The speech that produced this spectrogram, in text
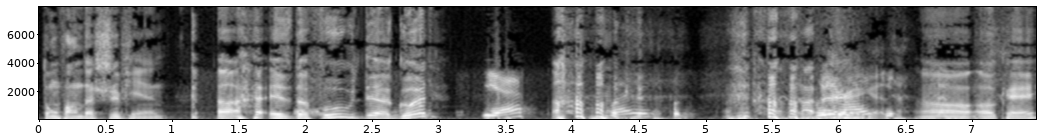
东方的食品。呃，Is the food good? Yeah, very good. like it. Oh, okay.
